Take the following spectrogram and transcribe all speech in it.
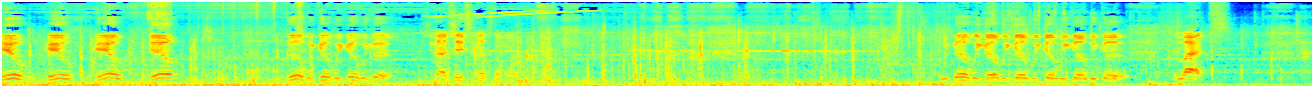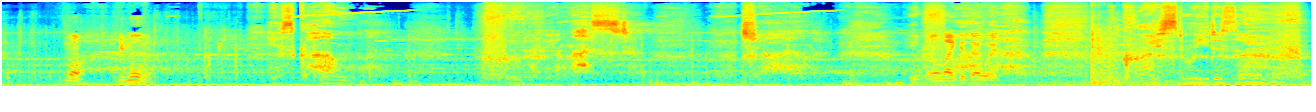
Heal, heal, heal, heal. Good, we good, we good, we good. She's not chasing us no more. We good, we good, we good, we good, we good, we good. Relax. Come on, keep moving. He's come. Fruit of your lust. Your child. Your I don't like it that way. The Christ we deserve.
